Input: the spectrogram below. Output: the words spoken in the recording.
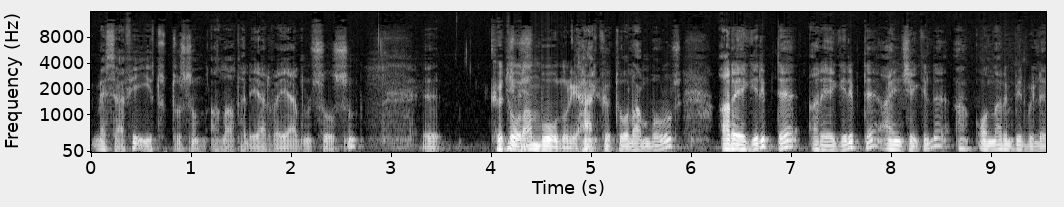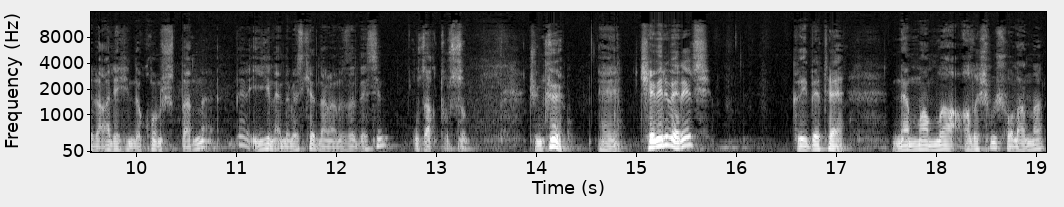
mesafeyi iyi tuttursun. allah Teala yar ve yardımcısı olsun. E, Kötü olan bu olur yani. Ha, kötü olan bu olur. Araya girip de araya girip de aynı şekilde onların birbirleri aleyhinde konuştuklarını ben ilgilendirmez kendi aranızda desin uzak dursun. Çünkü e, çeviri verir gıybete nemmamlığa alışmış olanlar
